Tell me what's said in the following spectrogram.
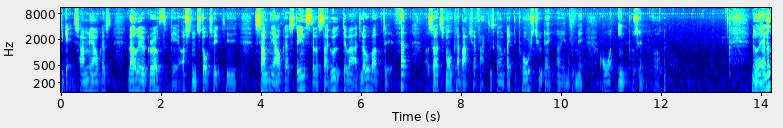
det gav de samme i afkast. Value og growth gav også en stort set de samme i afkast. Det eneste, der stak ud, det var, at low var det øh, faldt, og så at small cap aktier faktisk havde en rigtig positiv dag og endte med over 1% oppe. Noget andet,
